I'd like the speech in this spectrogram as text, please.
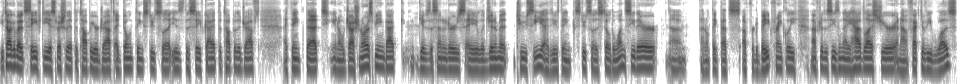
You talk about safety especially at the top of your draft. I don't think Stützle is the safe guy at the top of the draft. I think that you know josh norris being back gives the senators a legitimate 2c i do think Stützle is still the 1c there. Um, I don't think that's up for debate, frankly, after the season that he had last year and how effective he was.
